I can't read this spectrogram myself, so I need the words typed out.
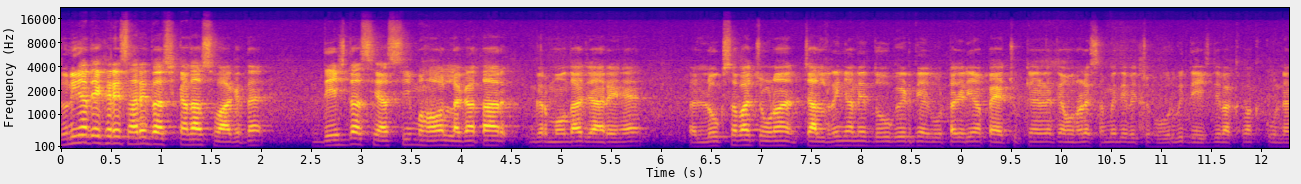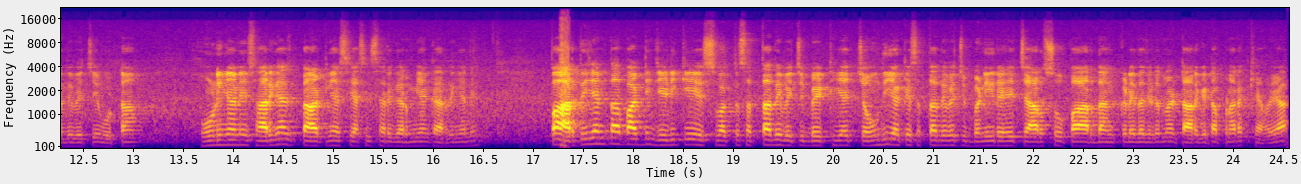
ਦੁਨੀਆ ਦੇਖ ਰਹੇ ਸਾਰੇ ਦਰਸ਼ਕਾਂ ਦਾ ਸਵਾਗਤ ਹੈ। ਦੇਸ਼ ਦਾ ਸਿਆਸੀ ਮਾਹੌਲ ਲਗਾਤਾਰ ਗਰਮਾਉਂਦਾ ਜਾ ਰਿਹਾ ਹੈ। ਲੋਕ ਸਭਾ ਚੋਣਾਂ ਚੱਲ ਰਹੀਆਂ ਨੇ। ਦੋ ਗੇੜ ਦੀਆਂ ਵੋਟਾਂ ਜਿਹੜੀਆਂ ਪੈ ਚੁੱਕੀਆਂ ਨੇ ਤੇ ਆਉਣ ਵਾਲੇ ਸਮੇਂ ਦੇ ਵਿੱਚ ਹੋਰ ਵੀ ਦੇਸ਼ ਦੇ ਵੱਖ-ਵੱਖ ਕੋਨਿਆਂ ਦੇ ਵਿੱਚ ਇਹ ਵੋਟਾਂ ਹੋਣੀਆਂ ਨੇ ਸਾਰੀਆਂ, ਪਾਰਟੀਆਂ ਸਿਆਸੀ ਸਰਗਰਮੀਆਂ ਕਰ ਰਹੀਆਂ ਨੇ। ਭਾਰਤੀ ਜਨਤਾ ਪਾਰਟੀ ਜਿਹੜੀ ਕਿ ਇਸ ਵਕਤ ਸੱਤਾ ਦੇ ਵਿੱਚ ਬੈਠੀ ਹੈ, ਚਾਹੁੰਦੀ ਆ ਕਿ ਸੱਤਾ ਦੇ ਵਿੱਚ ਬਣੀ ਰਹੇ 400 ਪਾਰ ਦਾ ਅੰਕੜੇ ਦਾ ਜਿਹੜਾ ਉਹਨਾਂ ਨੇ ਟਾਰਗੇਟ ਆਪਣਾ ਰੱਖਿਆ ਹੋਇਆ।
